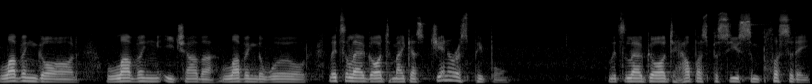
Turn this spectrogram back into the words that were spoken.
loving God, loving each other, loving the world. Let's allow God to make us generous people. Let's allow God to help us pursue simplicity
